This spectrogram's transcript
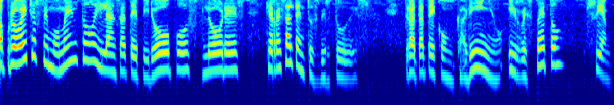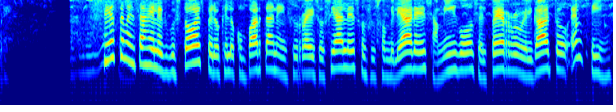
Aprovecha este momento y lánzate piropos, flores que resalten tus virtudes. Trátate con cariño y respeto siempre. Si este mensaje les gustó, espero que lo compartan en sus redes sociales, con sus familiares, amigos, el perro, el gato, en fin.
